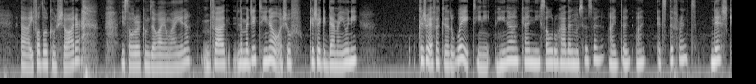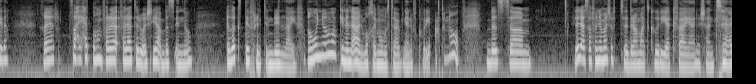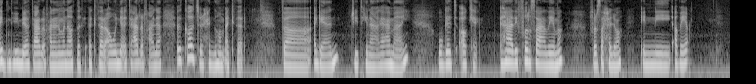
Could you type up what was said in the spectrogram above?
آه يفضوا لكم الشوارع. يصوروا لكم زوايا معينة. فلما جيت هنا وأشوف كل شيء قدام عيوني كل شوي أفكر wait يعني هنا كان يصوروا هذا المسلسل؟ I did I, it's different. ليش كذا؟ غير. صح يحطوا لهم فلاتر وأشياء بس إنه it looks different in real life. أو إنه ممكن الآن مخي مو مستوعب إني أنا في كوريا. I don't know. بس um, للأسف أنا ما شفت درامات كورية كفاية علشان تساعدني إني أتعرف على المناطق أكثر أو إني أتعرف على ال culture حقهم أكثر. فا again جيت هنا على عماي وقلت okay هذه فرصة عظيمة فرصة حلوة إني أضيع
